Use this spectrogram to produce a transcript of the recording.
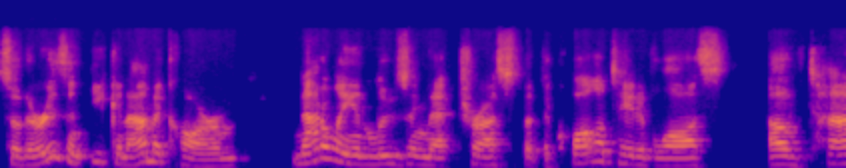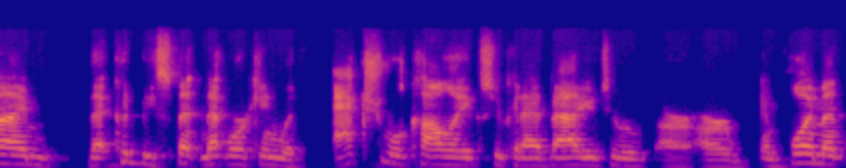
So there is an economic harm, not only in losing that trust, but the qualitative loss of time that could be spent networking with actual colleagues who could add value to our, our employment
